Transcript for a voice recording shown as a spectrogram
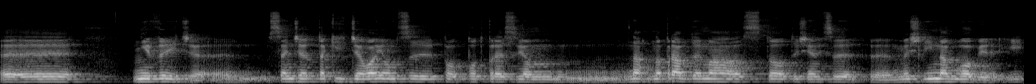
e, nie wyjdzie. E, Sędzia taki działający po, pod presją mm, na, naprawdę ma 100 tysięcy e, myśli na głowie i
